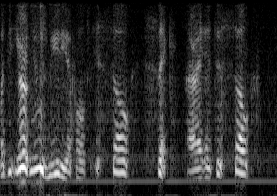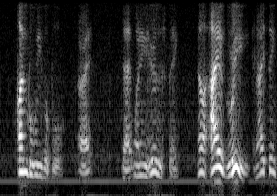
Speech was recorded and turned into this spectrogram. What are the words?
but the, your news media, folks, is so sick. All right, it's just so unbelievable. All right, that when you hear this thing, now I agree, and I think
